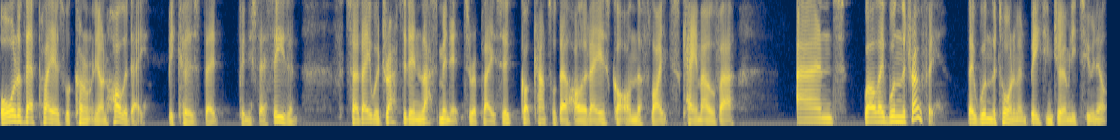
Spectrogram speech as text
All of their players were currently on holiday because they'd finished their season. So they were drafted in last minute to replace it, got cancelled their holidays, got on the flights, came over, and well, they won the trophy. They won the tournament, beating Germany 2 0.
